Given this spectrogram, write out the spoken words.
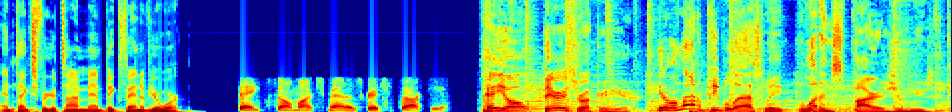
And thanks for your time, man. Big fan of your work. Thanks so much, man. It was great to talk to you. Hey y'all, Darius Rucker here. You know, a lot of people ask me, what inspires your music?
